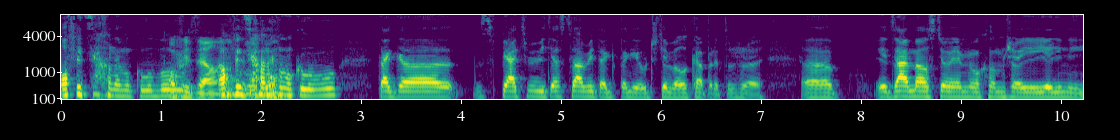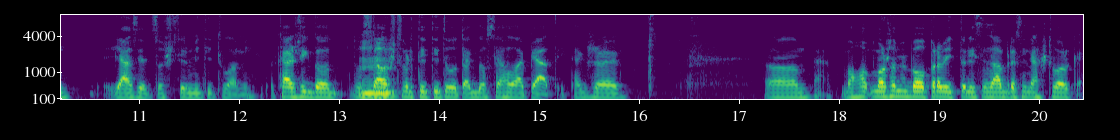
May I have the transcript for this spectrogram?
oficiálnemu klubu, oficiálnemu, oficiálnemu klubu. klubu, tak uh, s piatimi víťazstvami, tak, tak je určite veľká, pretože uh, je zaujímavosťou je mimochodom, že je jediný jazdec so štyrmi titulami. Každý, kto dosiahol mm. štvrtý titul, tak dosiahol aj piatý. Takže um, možno by bol prvý, ktorý sa zabrezí na štvorke.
